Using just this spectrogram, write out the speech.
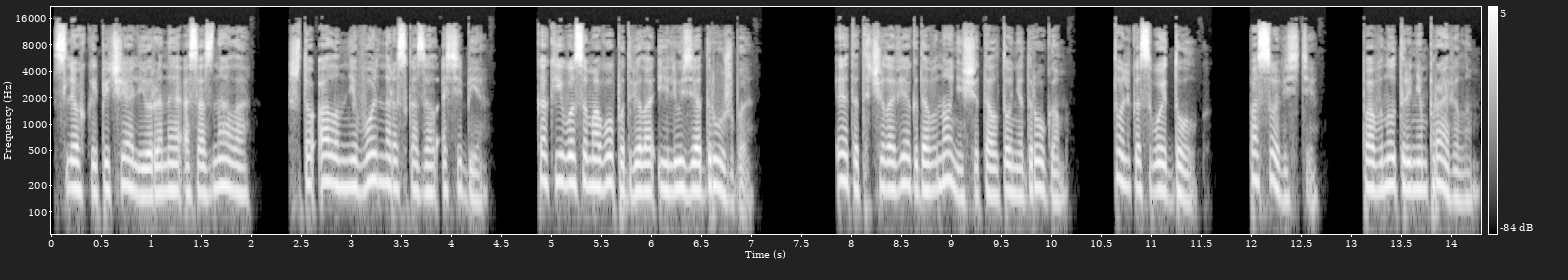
С легкой печалью Рене осознала, что Алан невольно рассказал о себе. Как его самого подвела иллюзия дружбы. Этот человек давно не считал Тони другом, только свой долг, по совести, по внутренним правилам.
